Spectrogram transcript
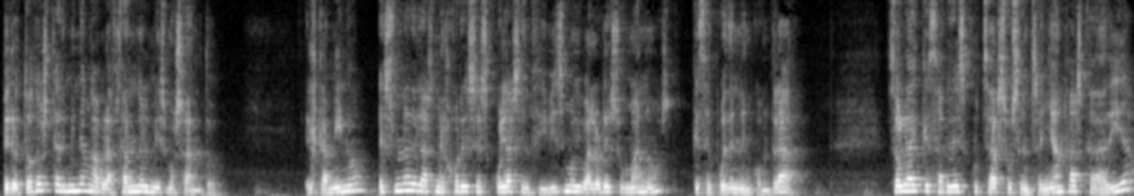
pero todos terminan abrazando el mismo santo. El camino es una de las mejores escuelas en civismo y valores humanos que se pueden encontrar. Solo hay que saber escuchar sus enseñanzas cada día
